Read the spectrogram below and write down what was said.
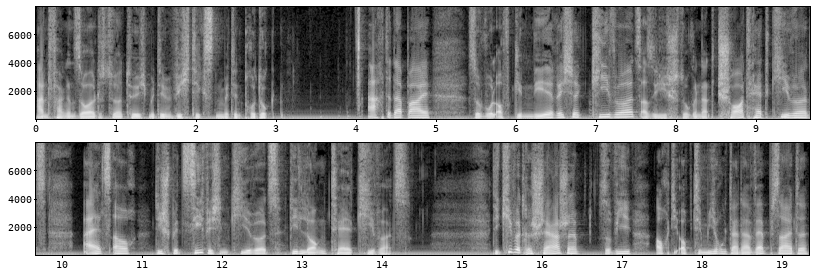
anfangen solltest du natürlich mit dem Wichtigsten, mit den Produkten. Achte dabei sowohl auf generische Keywords, also die sogenannten Shorthead-Keywords, als auch die spezifischen Keywords, die Longtail-Keywords. Die Keyword-Recherche sowie auch die Optimierung deiner Webseite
